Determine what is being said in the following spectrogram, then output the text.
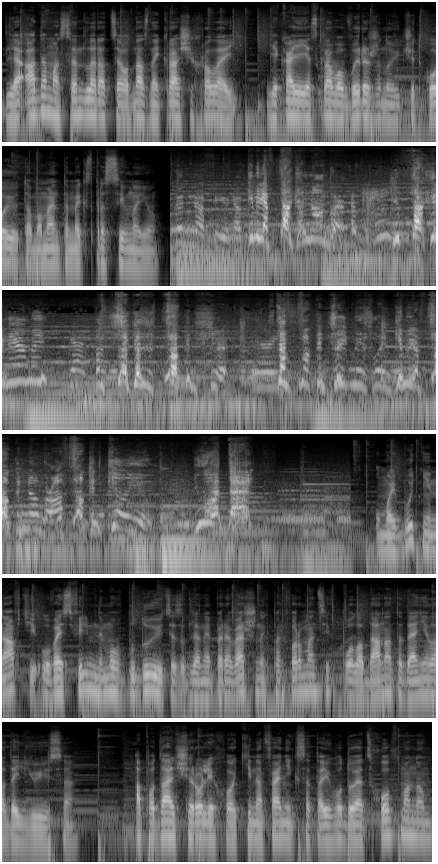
Для Адама Сендлера це одна з найкращих ролей, яка є яскраво вираженою, чіткою та моментами експресивною. You want that? У майбутній нафті увесь фільм немов будується задля неперевершених перформансів Пола Дана та Деніела Дель Льюіса. А подальші ролі Хоакіна Фенікса та його дует з Хофманом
